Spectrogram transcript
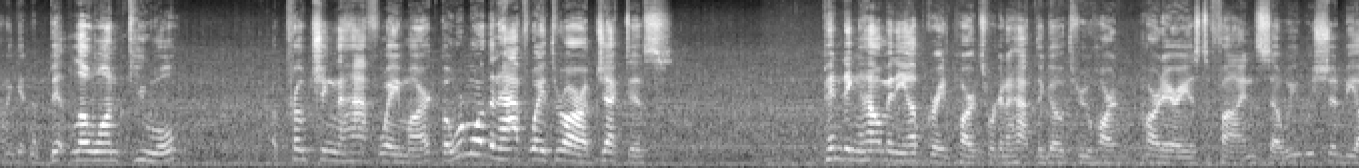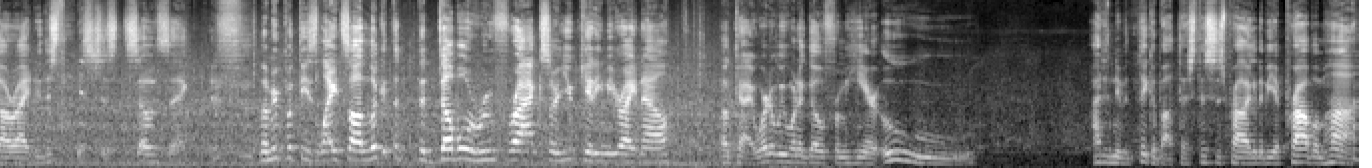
kind of getting a bit low on fuel. Approaching the halfway mark, but we're more than halfway through our objectives. Pending how many upgrade parts we're going to have to go through hard hard areas to find, so we, we should be alright. Dude, this thing is just so sick. Let me put these lights on. Look at the, the double roof racks. Are you kidding me right now? Okay, where do we want to go from here? Ooh. I didn't even think about this. This is probably going to be a problem, huh?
